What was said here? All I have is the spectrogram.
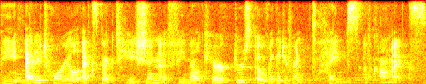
the editorial expectation of female characters over the different types of comics?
